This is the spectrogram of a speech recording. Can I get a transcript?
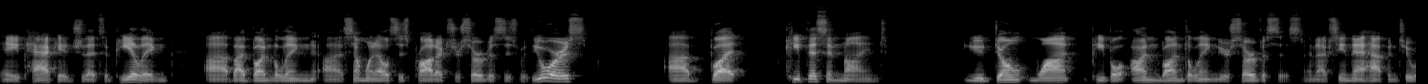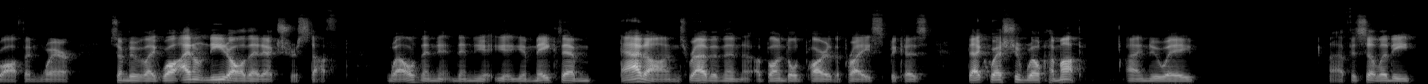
a package that's appealing uh, by bundling uh, someone else's products or services with yours? but keep this in mind you don't want people unbundling your services. And I've seen that happen too often where some people are like, well, I don't need all that extra stuff. Well, then, then you, you make them add ons rather than a bundled part of the price because that question will come up. I knew a, a facility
